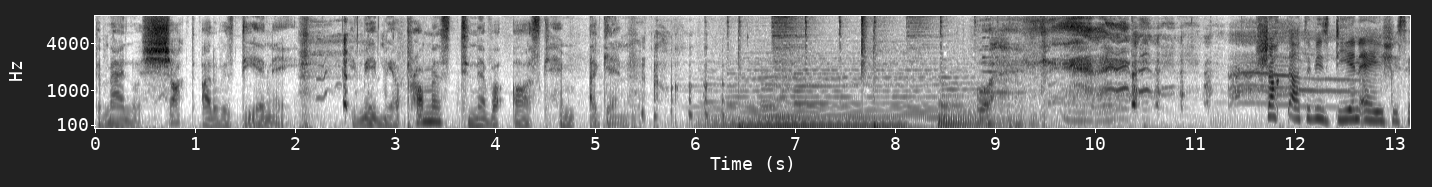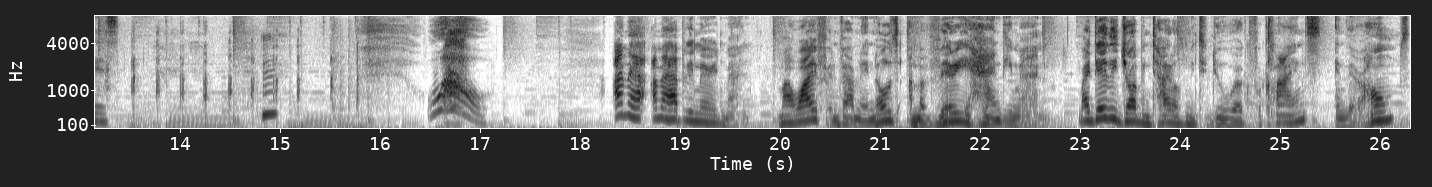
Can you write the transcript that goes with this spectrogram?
The man was shocked out of his DNA. he made me a promise to never ask him again. Shocked out of his DNA, she says. Hmm? Wow! I'm a, I'm a happily married man. My wife and family knows I'm a very handy man. My daily job entitles me to do work for clients in their homes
